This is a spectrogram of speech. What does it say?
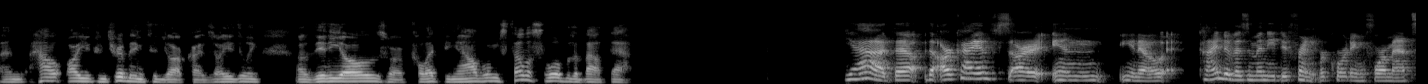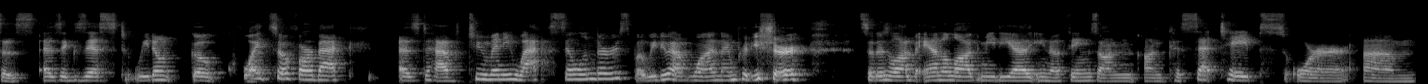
and how are you contributing to the archives? Are you doing, uh, videos or collecting albums? Tell us a little bit about that. Yeah, the the archives are in, you know, kind of as many different recording formats as as exist. We don't go quite so far back as to have too many wax cylinders, but we do have one, I'm pretty sure. So there's a lot of analog media, you know, things on on cassette tapes or um,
